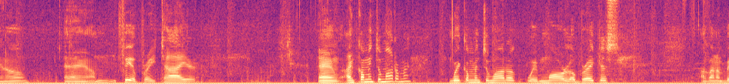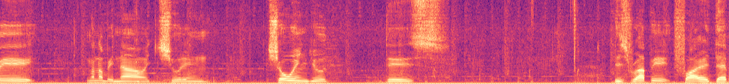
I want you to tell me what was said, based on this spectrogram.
You know, and I'm feel pretty tired. And I'm coming tomorrow, man. We're coming tomorrow with more Lawbreakers. I'm gonna be, I'm gonna be now shooting, showing you this this rapid fire dev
